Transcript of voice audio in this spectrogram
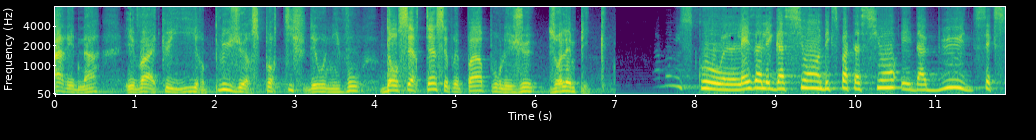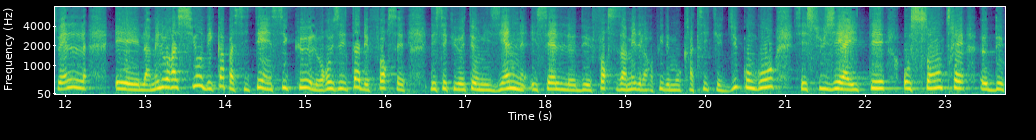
Arena et va accueillir plusieurs sportifs de haut niveau, dont certains se préparent pour les Jeux olympiques les allégations d'exploitation et d'abus sexuels et l'amélioration des capacités ainsi que le résultat des forces de sécurité onisiennes et celles des forces armées de la République démocratique du Congo. Ce sujet a été au centre de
